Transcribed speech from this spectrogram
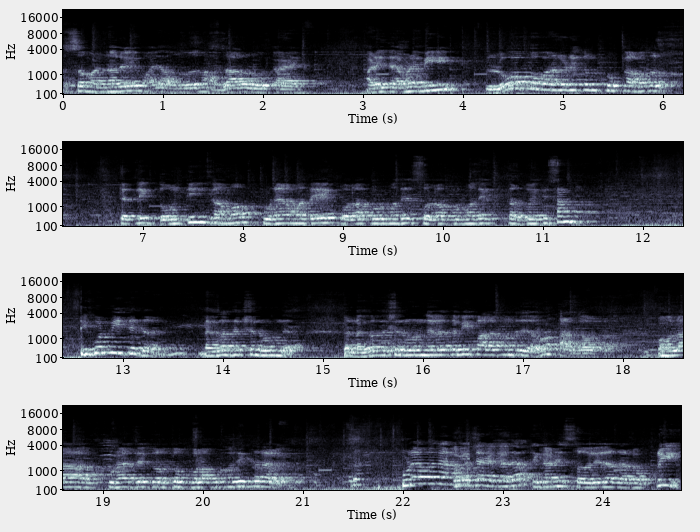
असं म्हणणारे माझ्या आजूबाजूला हजारो लोक आहेत. आणि त्यामुळे मी लोक वर्गणीतून खूप कामं करतो त्यातली दोन तीन कामं पुण्यामध्ये कोल्हापूरमध्ये सोलापूरमध्ये करतोय ती सांगतो. ती पण मी इथे करेन नगराध्यक्ष निवडून द्या तर नगराध्यक्ष निवडून दिलं तर मी पालकमंत्री झालो ना तासगावचा. मला पुण्याचे करतो कोल्हापूरमध्ये करायला लागेल. पुण्यामध्ये आमच्या एखाद्या ठिकाणी सहलीला जातो. प्लीज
